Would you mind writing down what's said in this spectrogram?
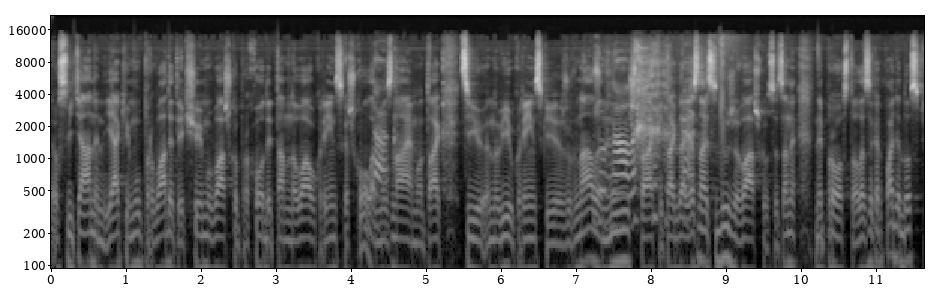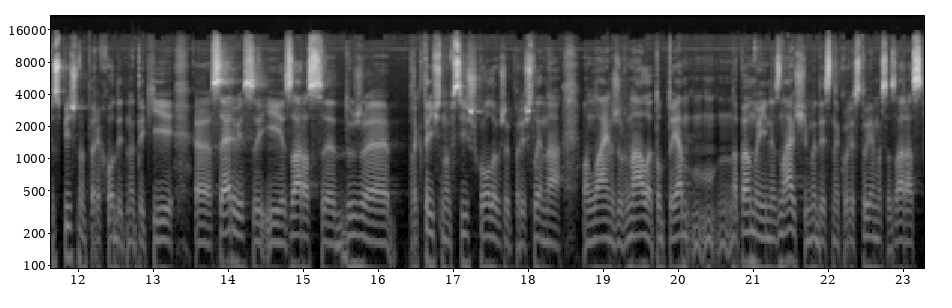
освітянин, як йому провадити, якщо йому важко проходить там нова українська школа. Ми знаємо так ці нові українські журнали, Журнали. НУШ, так і так далі. Я знаю, це дуже важко. Все це не, не просто. Але Закарпаття досить успішно переходить на такі е, сервіси, і зараз е, дуже. Практично всі школи вже перейшли на онлайн журнали. Тобто, я напевно і не знаю, чи ми десь не користуємося зараз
